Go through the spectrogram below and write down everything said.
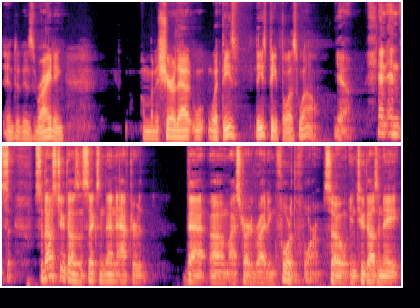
into this writing. I'm going to share that w- with these these people as well. Yeah, and and so, so that was 2006, and then after that, um, I started writing for the forum. So in 2008,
